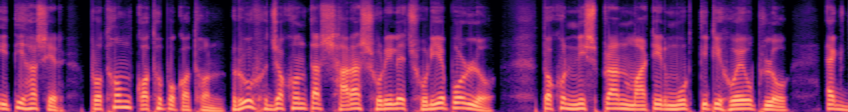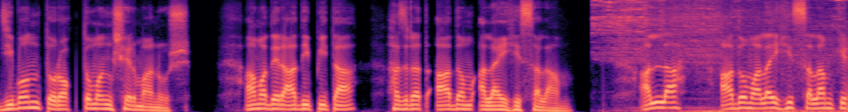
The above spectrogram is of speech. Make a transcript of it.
ইতিহাসের প্রথম কথোপকথন। রুহ যখন তার সারা শরীরে ছড়িয়ে পড়ল তখন নিষ্প্রাণ মাটির মূর্তিটি হয়ে উঠল এক জীবন্ত রক্তমাংসের মানুষ, আমাদের আদি পিতা হজরত আদম আলাইহিসালাম আল্লাহ আদম আলাইহিসালামকে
